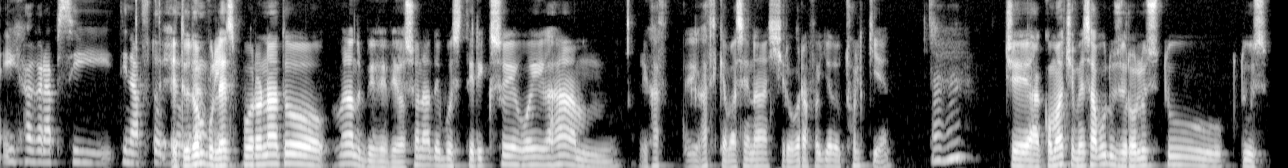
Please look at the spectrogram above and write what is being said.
είχα γράψει την αυτοβιογραφία. Ε, τούτο που λες μπορώ να το, να το επιβεβαιώσω, να το υποστηρίξω. Εγώ είχα, είχα, είχα θυκευάσει ένα χειρόγραφο για το Tolkien. Mm-hmm. Και ακόμα και μέσα από τους ρόλους του, τους,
